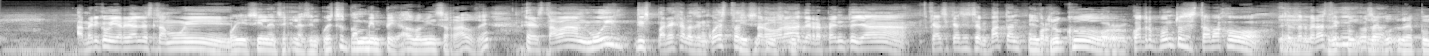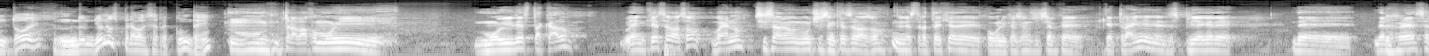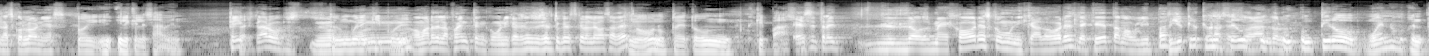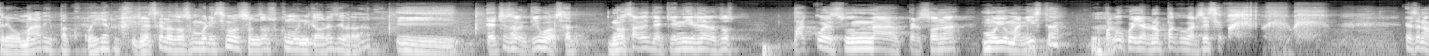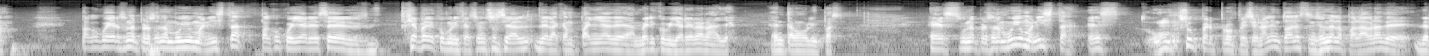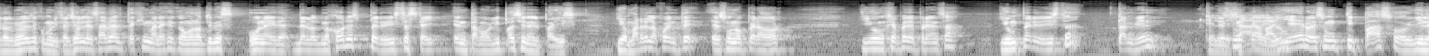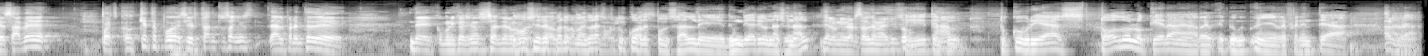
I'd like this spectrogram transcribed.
Américo Villarreal está muy Oye, sí, en las, en las encuestas van bien pegados, van bien cerrados, ¿eh? Estaban muy disparejas las encuestas, Sí, sí, pero sí, ahora de repente ya casi casi se empatan. El por, truco- Por cuatro puntos está bajo César Eh, Verástegui. repu- o sea, repu- repuntó, ¿eh? Yo no esperaba que se repunte, ¿eh? un trabajo muy, muy destacado. ¿En qué se basó? Bueno, sí sabemos muchos en qué se basó. En la estrategia de comunicación social que, que traen, en el despliegue de, de, de las redes en las colonias. No, y, y que le saben. Sí, claro. Pues, un buen equipo, ¿eh? Omar de la Fuente en comunicación social, ¿tú crees que no le vas a ver? No, no trae todo un equipazo. Ese trae los mejores comunicadores de aquí de Tamaulipas. Yo creo que van a hacer un, un- un tiro bueno entre Omar y Paco Cuellar. Es que los dos son buenísimos Son dos comunicadores de verdad. y hechos a la antigua. O sea, no sabes de a quién irle a los dos. Paco es una persona muy humanista. Paco Cuellar, no Paco García. Ese no. Paco Cuellar es una persona muy humanista. Paco Cuellar es el jefe de comunicación social de la campaña de Américo Villarreal Anaya en Tamaulipas. Es una persona muy humanista. Es un súper profesional en toda la extensión de la palabra de, de los medios de comunicación. Le sabe al teje y maneje como no tienes una idea. De los mejores periodistas que hay en Tamaulipas y en el país. Y Omar de la Fuente es un operador y un jefe de prensa y un periodista también. Que le es un caballero, es un tipazo y le sabe, pues, ¿qué te puedo decir? Tantos años al frente de, de comunicación social de la No, sí recuerdo cuando eras tú Tamaulipas, corresponsal de, de un diario nacional. de la Universal de México. Sí, te- Ah, tú, tú cubrías todo lo que era re- eh, referente a, a la-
